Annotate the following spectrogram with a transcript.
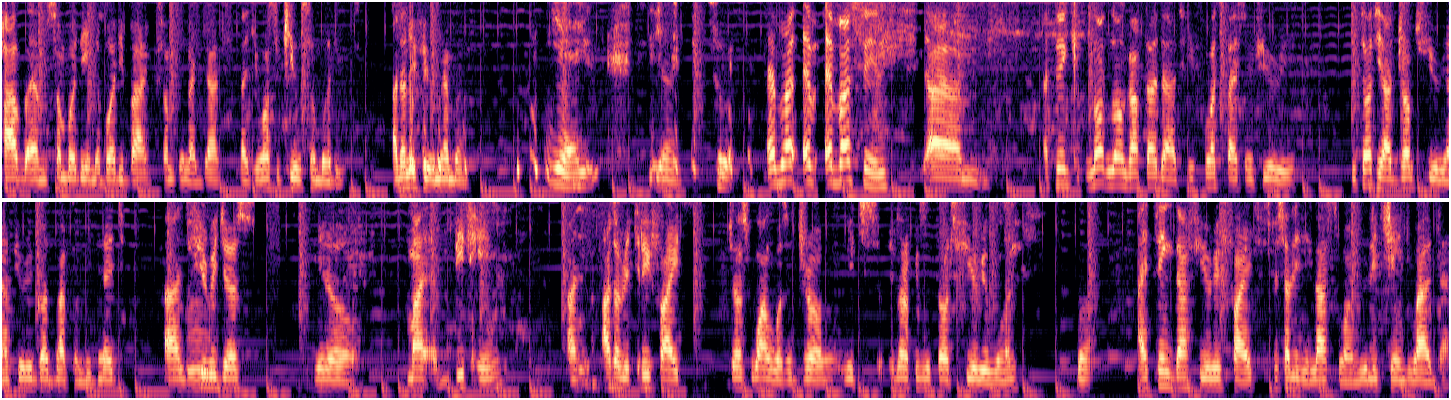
have um, somebody in the body bag, something like that. Like he wants to kill somebody. I don't know if you remember. Yeah, yeah. So ever ever, ever since, um, I think not long after that, he fought Tyson Fury. he thought he had dropped Fury, and Fury got back from the dead, and Mm. Fury just, you know, ma- beat him. And out of the three fights, just one was a draw, which a lot of people thought Fury won. But I think that Fury fight, especially the last one, really changed Wilder.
